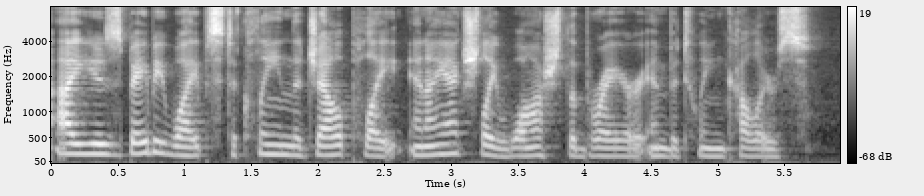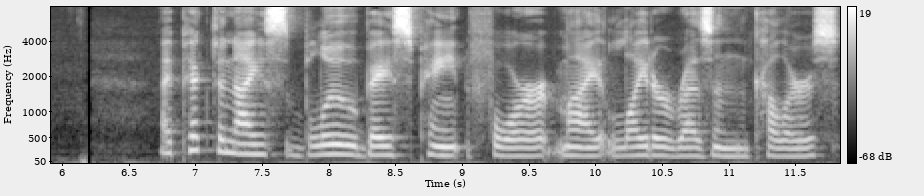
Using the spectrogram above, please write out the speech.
I use baby wipes to clean the gel plate, and I actually wash the brayer in between colors. I picked a nice blue base paint for my lighter resin colors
